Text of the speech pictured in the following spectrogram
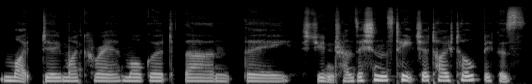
might do my career more good than the student transitions teacher title because,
